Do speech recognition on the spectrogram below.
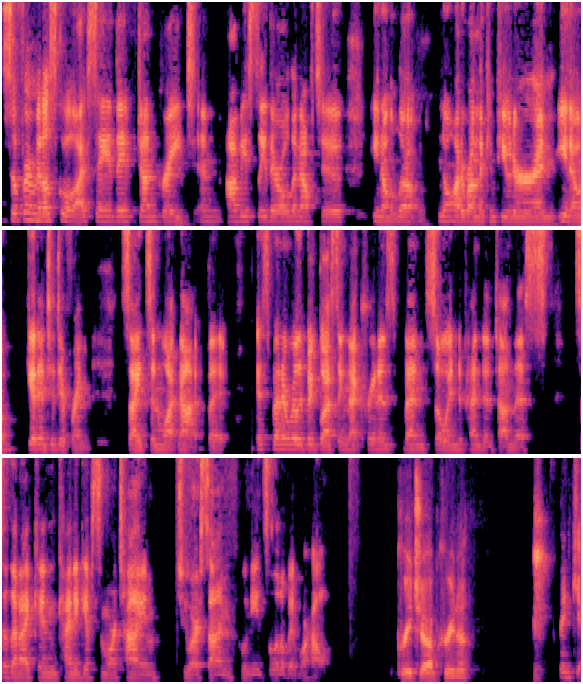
So for middle school, I say they've done great, and obviously they're old enough to, you know, lo- know how to run the computer and you know get into different sites and whatnot. But it's been a really big blessing that Karina's been so independent on this, so that I can kind of give some more time to our son who needs a little bit more help. Great job, Karina. Thank you.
